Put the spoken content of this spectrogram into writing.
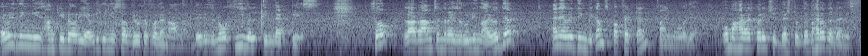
Everything is hunky dory, everything is so beautiful and all that. There is no evil in that place. So Lord Ramchandra is ruling Ayodhya and everything becomes perfect and fine over there. O Maharaj Parikshit, best of the Bharata dynasty.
